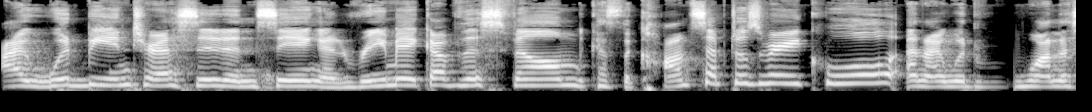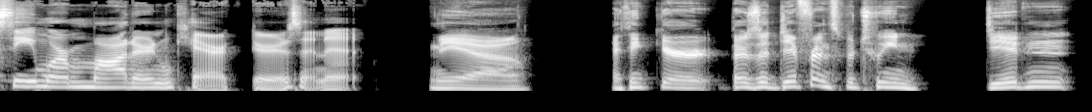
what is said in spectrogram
I would be interested in seeing a remake of this film because the concept was very cool and I would want to see more modern characters in it. Yeah. I think you're there's a difference between didn't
